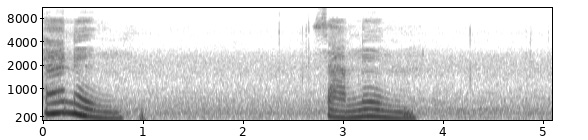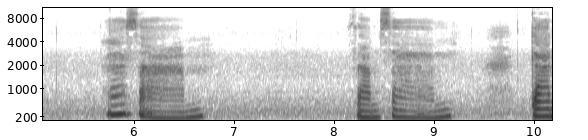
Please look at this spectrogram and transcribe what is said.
ห้าหนึ่งสามหนึ่งห้าสามสามสาม กัน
